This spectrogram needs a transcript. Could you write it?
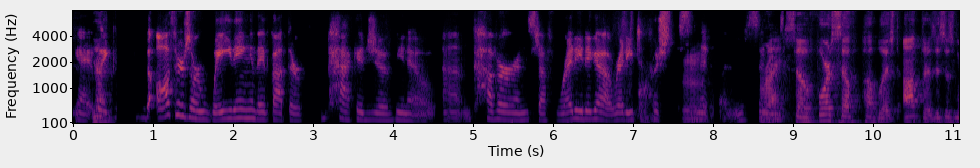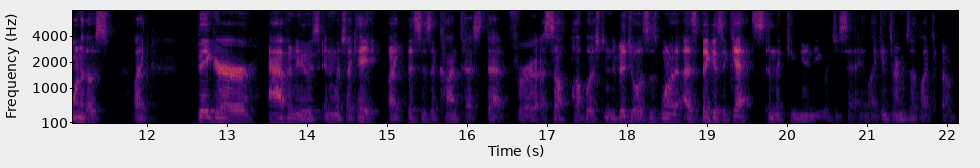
Yeah, yeah. Like the authors are waiting they've got their package of you know um, cover and stuff ready to go ready to push the submit mm. right so for self-published authors this is one of those like bigger avenues in which like hey like this is a contest that for a self-published individual this is one of the, as big as it gets in the community would you say like in terms of like an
